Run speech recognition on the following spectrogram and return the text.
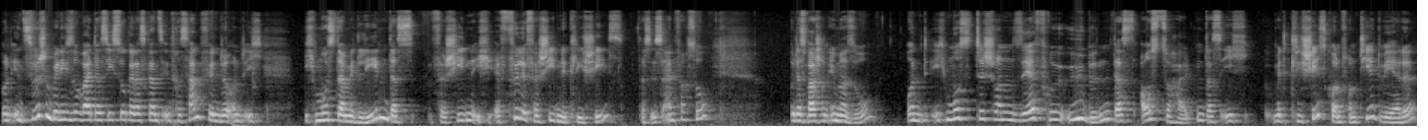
Und inzwischen bin ich so weit, dass ich sogar das ganz interessant finde und ich, ich muss damit leben, dass verschiedene, ich erfülle verschiedene Klischees. Das ist einfach so. Und das war schon immer so. Und ich musste schon sehr früh üben, das auszuhalten, dass ich mit Klischees konfrontiert werde,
